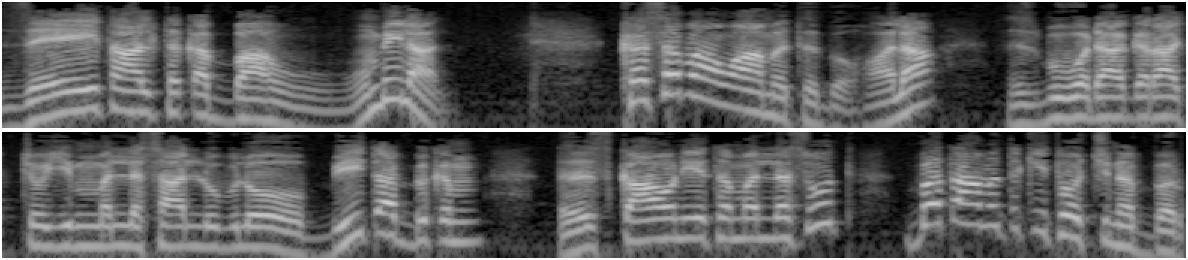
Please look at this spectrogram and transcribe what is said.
ዘይት አልተቀባሁም ይላል። ከሰባው ዓመት በኋላ ሕዝቡ ወደ አገራቸው ይመለሳሉ ብሎ ቢጠብቅም እስካሁን የተመለሱት በጣም ጥቂቶች ነበሩ።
